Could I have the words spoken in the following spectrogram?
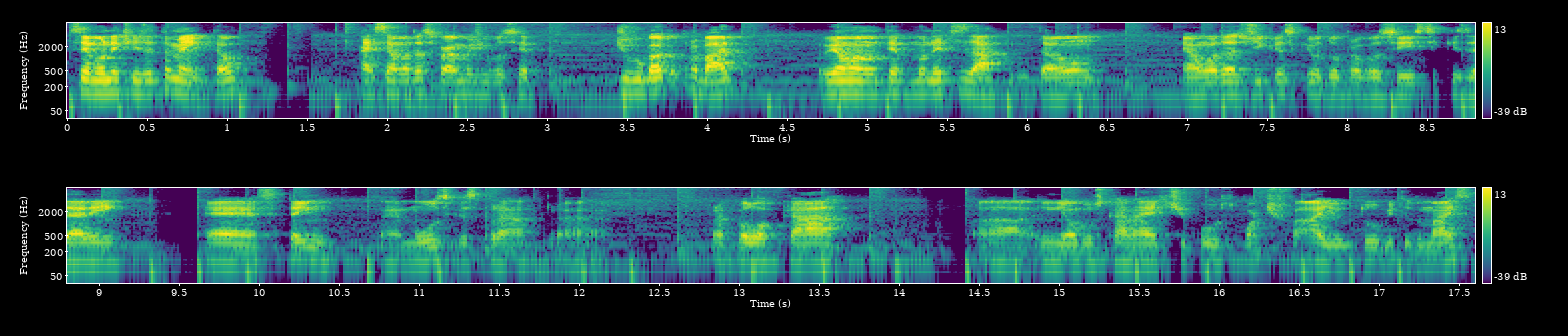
você monetiza também. Então, essa é uma das formas de você divulgar o seu trabalho e ao mesmo tempo monetizar. Então, é uma das dicas que eu dou para vocês se quiserem, é, se tem é, músicas para para colocar uh, em alguns canais tipo Spotify, YouTube e tudo mais.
